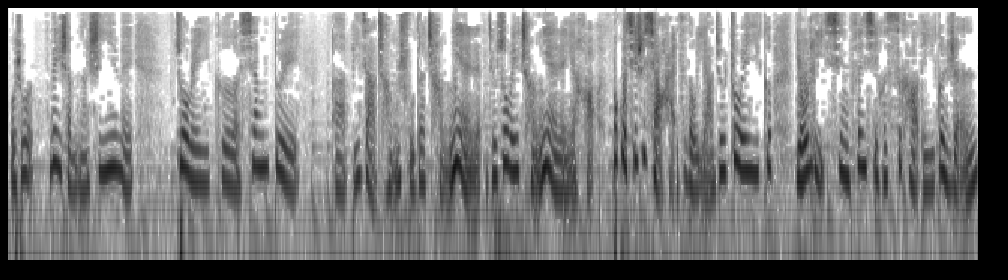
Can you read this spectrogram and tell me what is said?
我说为什么呢？是因为作为一个相对呃比较成熟的成年人，就作为成年人也好，包括其实小孩子都一样，就是作为一个有理性分析和思考的一个人，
